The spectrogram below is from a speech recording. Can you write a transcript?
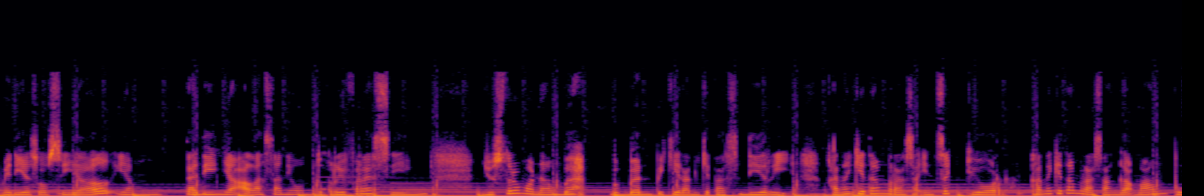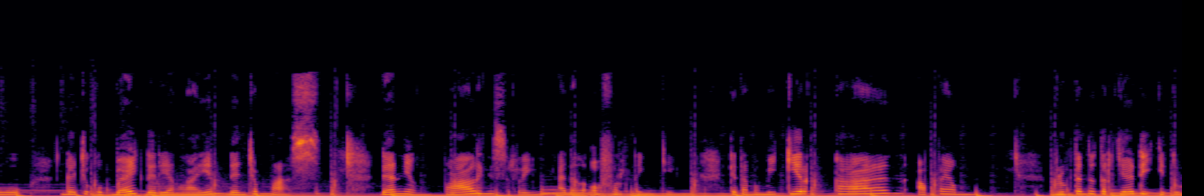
Media sosial yang tadinya alasannya untuk refreshing justru menambah beban pikiran kita sendiri. Karena kita merasa insecure karena kita merasa nggak mampu nggak cukup baik dari yang lain dan cemas. Dan yang paling sering adalah overthinking. Kita memikirkan apa yang belum tentu terjadi itu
